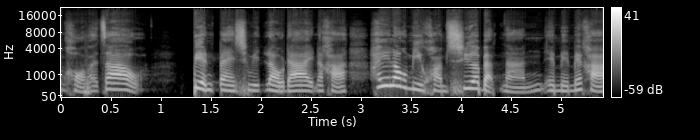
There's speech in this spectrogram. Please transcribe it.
ำของพระเจ้า เปลี่ยนแปลงชีวิตเราได้นะคะ ให้เรามีความเชื่อแบบนั้นเอเมนไหมคะ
